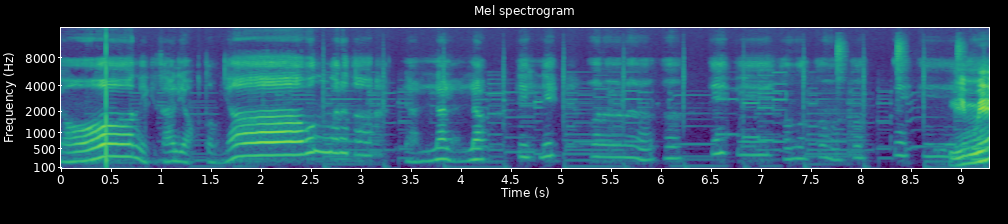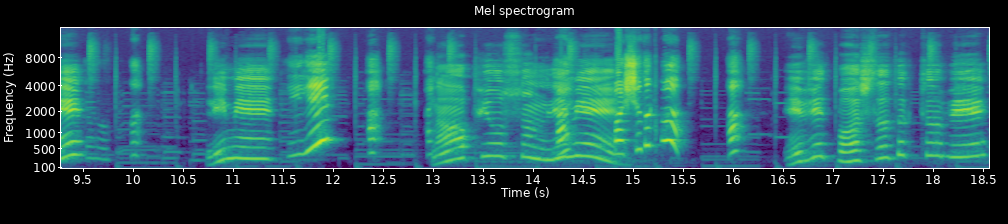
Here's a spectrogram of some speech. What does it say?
Ya ne güzel yaptım ya bunları da la la la la li li Limi? Limi Lili ay. ne yapıyorsun Limi? başladık mı? Evet başladık tabii.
